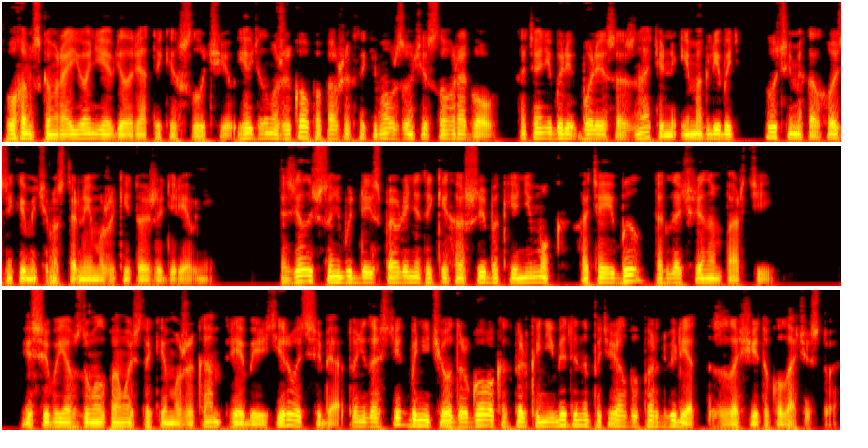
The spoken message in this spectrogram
В Ухомском районе я видел ряд таких случаев. Я видел мужиков, попавших таким образом в число врагов, хотя они были более сознательны и могли быть лучшими колхозниками, чем остальные мужики той же деревни. Сделать что-нибудь для исправления таких ошибок я не мог, хотя и был тогда членом партии. Если бы я вздумал помочь таким мужикам реабилитировать себя, то не достиг бы ничего другого, как только немедленно потерял бы партбилет за защиту кулачества.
